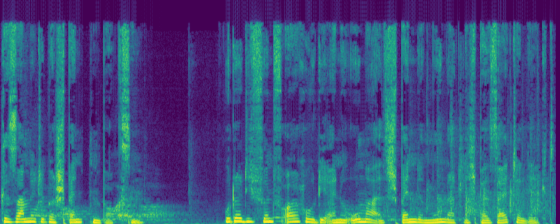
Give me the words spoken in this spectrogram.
gesammelt über Spendenboxen. Oder die 5 Euro, die eine Oma als Spende monatlich beiseite legt.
